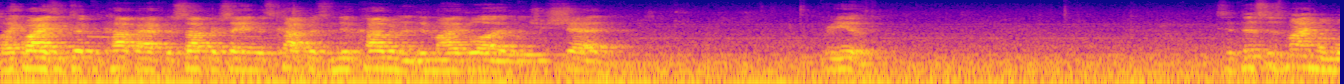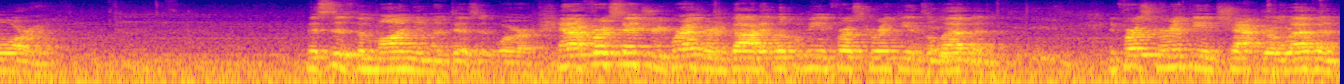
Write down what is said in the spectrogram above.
Likewise, he took the cup after supper, saying, This cup is the new covenant in my blood, which is shed for you. He said, This is my memorial. This is the monument, as it were. And our first century brethren got it. Look with me in 1 Corinthians 11. In 1 Corinthians chapter 11,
